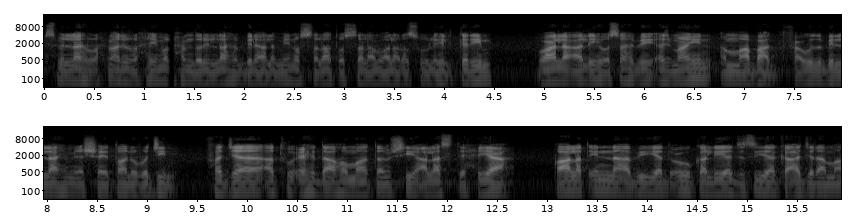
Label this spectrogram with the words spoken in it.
بسم الله الرحمن الرحيم الحمد لله رب العالمين والصلاة والسلام على رسوله الكريم وعلى آله وصحبه أجمعين. أما بعد فأعوذ بالله من الشيطان الرجيم. ফজা আথু এহদাহমা তমশি আলাস্তে হিয়া কালাত ইন্না আবি ইয়াদউ কালিয়া জিয়া কা আজরামা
